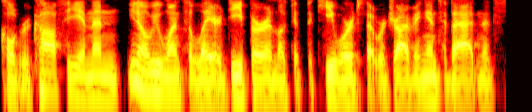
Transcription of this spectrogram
cold brew coffee. And then, you know, we went to layer deeper and looked at the keywords that were driving into that. And it's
